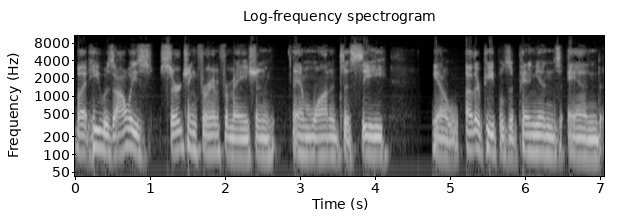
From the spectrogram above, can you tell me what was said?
But he was always searching for information and wanted to see, you know, other people's opinions and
